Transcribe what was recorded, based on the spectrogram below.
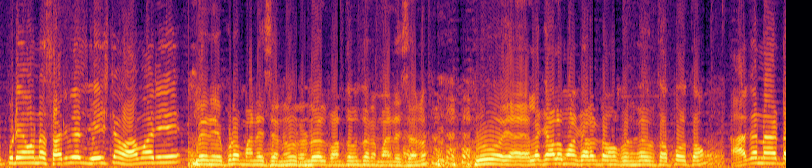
ఇప్పుడు ఏమన్నా సర్వేలు చేసినావా మరి? నేను ఎప్పుడో మానేశాను రెండు వేల పంతొమ్మిదిలో మానేశాను. ఇప్పుడు ఎల్లకాలం మాకు కరెక్ట్ కొంచెం తప్పు అవుతాం ఆగనాట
